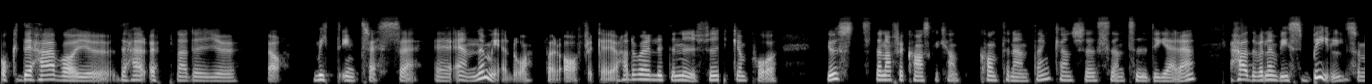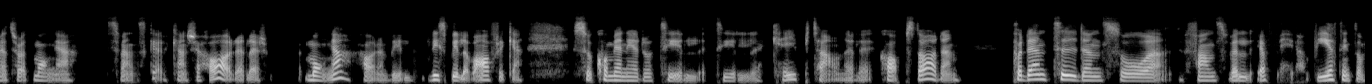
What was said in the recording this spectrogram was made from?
Och det här var ju, det här öppnade ju mitt intresse eh, ännu mer då för Afrika. Jag hade varit lite nyfiken på just den afrikanska kontinenten, kanske sedan tidigare. Jag hade väl en viss bild som jag tror att många svenskar kanske har, eller många har en bild, viss bild av Afrika. Så kom jag ner då till, till Cape Town eller Kapstaden på den tiden så fanns väl, jag, vet inte om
